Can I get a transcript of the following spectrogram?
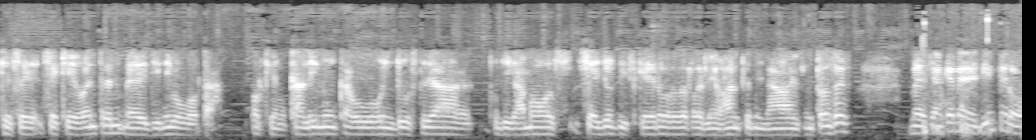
que se, se quedó entre Medellín y Bogotá, porque en Cali nunca hubo industria, digamos, sellos disqueros relevantes ni nada de eso. Entonces, me decían que Medellín, pero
